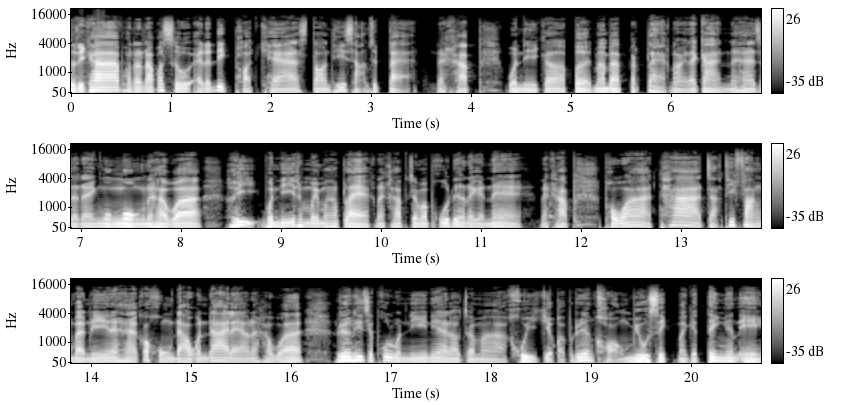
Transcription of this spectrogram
สวัสดีครับ ขอต้อนรับเข้าสู่ Addict Podcast ตอนที่ 38 นะครับ วันนี้ก็เปิดมาแบบแปลกๆหน่อยละกันนะฮะจะได้งงๆนะครับว่าเฮ้ยวันนี้ทำไมมาแปลกนะครับ จะมาพูดเรื่องอะไรกันแน่นะครับ เพราะว่าถ้าจากที่ฟังแบบนี้นะฮะก็คงเดากันได้แล้วนะครับว่าเรื่องที่จะพูดวันนี้เนี่ยเราจะมาคุยเกี่ยวกับเรื่องของ Music Marketing นั่นเอง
